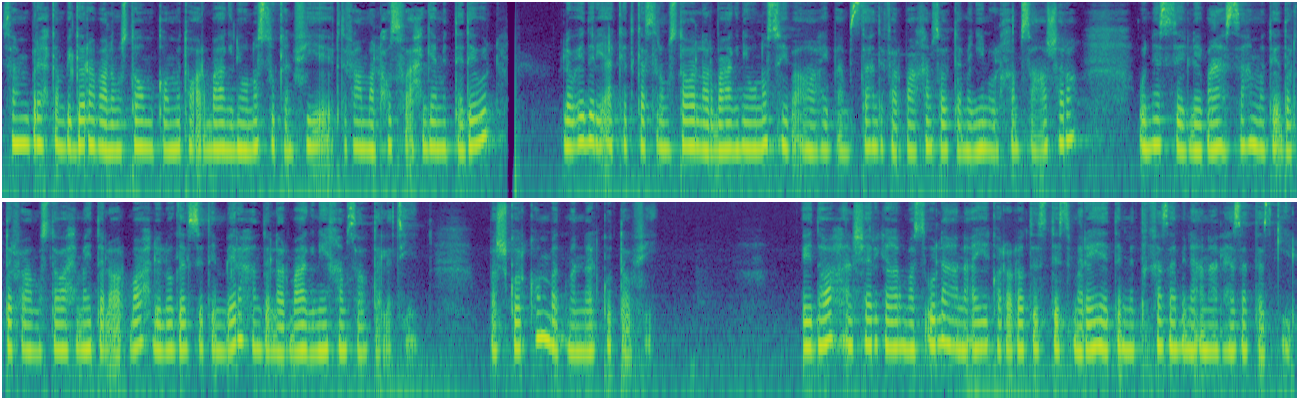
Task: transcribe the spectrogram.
سهم امبارح كان بيجرب على مستوى مقاومته أربعة جنيه ونص وكان في ارتفاع ملحوظ في أحجام التداول. لو قدر يأكد كسر مستوى الأربعة جنيه ونص يبقى هيبقى مستهدف أربعة خمسة وتمانين والخمسة عشرة. والناس اللي معاها السهم تقدر ترفع مستوى حماية الأرباح للو جلسة امبارح عند الأربعة جنيه خمسة وتلاتين. بشكركم بتمنى لكم التوفيق. إيضاح الشركة غير مسؤولة عن أي قرارات استثمارية يتم اتخاذها بناء على هذا التسجيل.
